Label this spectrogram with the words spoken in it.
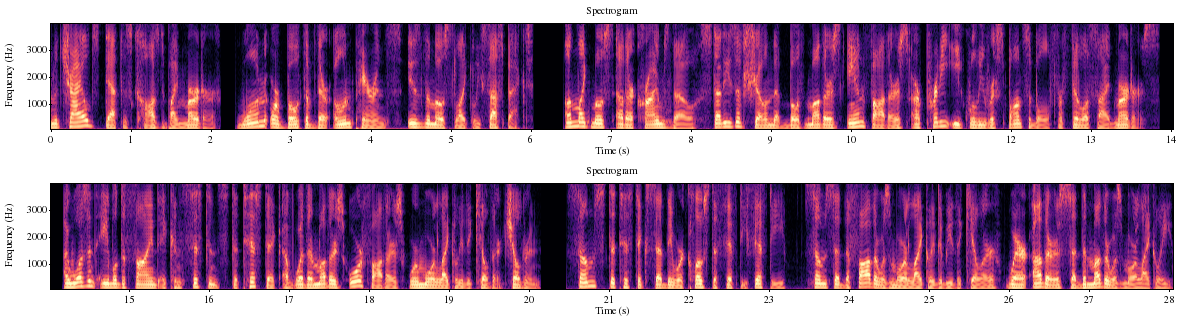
When a child's death is caused by murder, one or both of their own parents is the most likely suspect. Unlike most other crimes, though, studies have shown that both mothers and fathers are pretty equally responsible for filicide murders. I wasn't able to find a consistent statistic of whether mothers or fathers were more likely to kill their children. Some statistics said they were close to 50 50, some said the father was more likely to be the killer, where others said the mother was more likely.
